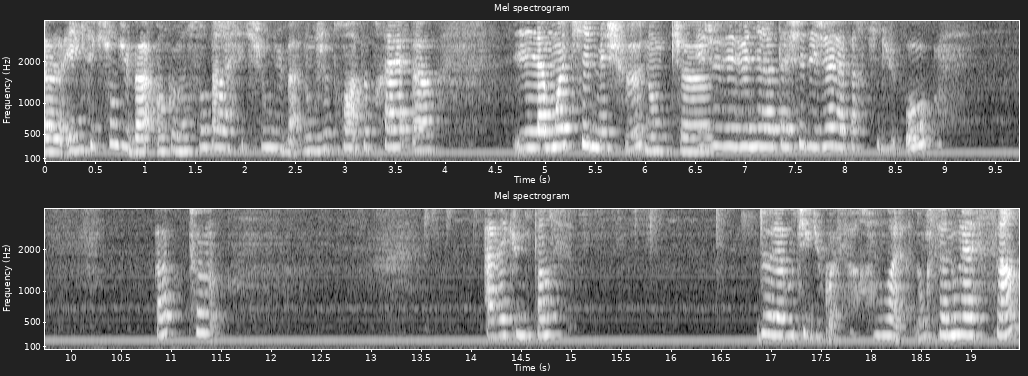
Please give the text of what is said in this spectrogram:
euh, et une section du bas, en commençant par la section du bas. Donc je prends à peu près euh, la moitié de mes cheveux. Donc, je vais venir attacher déjà la partie du haut. Hop avec une pince de la boutique du coiffeur. Voilà, donc ça nous laisse ça.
